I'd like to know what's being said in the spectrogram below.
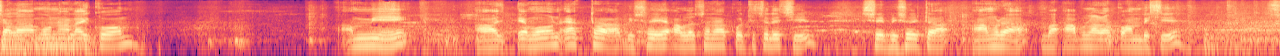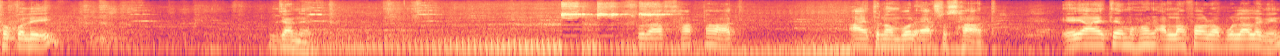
সালামুন আলাইকুম। আমি আজ এমন একটা বিষয়ে আলোচনা করতে চলেছি, সে বিষয়টা আমরা বা আপনারা কম বেশি সকলেই জানেন। সুরা সাফাত, আয়ত নম্বর একশো সাত। এই আয়তে মহান আল্লাহ রবুল আলমিন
